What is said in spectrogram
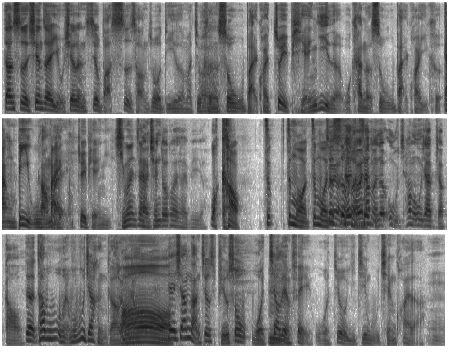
但是现在有些人就把市场做低了嘛，就可能收五百块，最便宜的我看到是五百块一课，港币五百百，最便宜。请问这，两千多块台币啊，我靠，这这么这么这是很因为他们的物，他们物价比较高，对，他物物物价很高哦，因哦为香港就是比如说我教练费我就已经五千块了，嗯，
